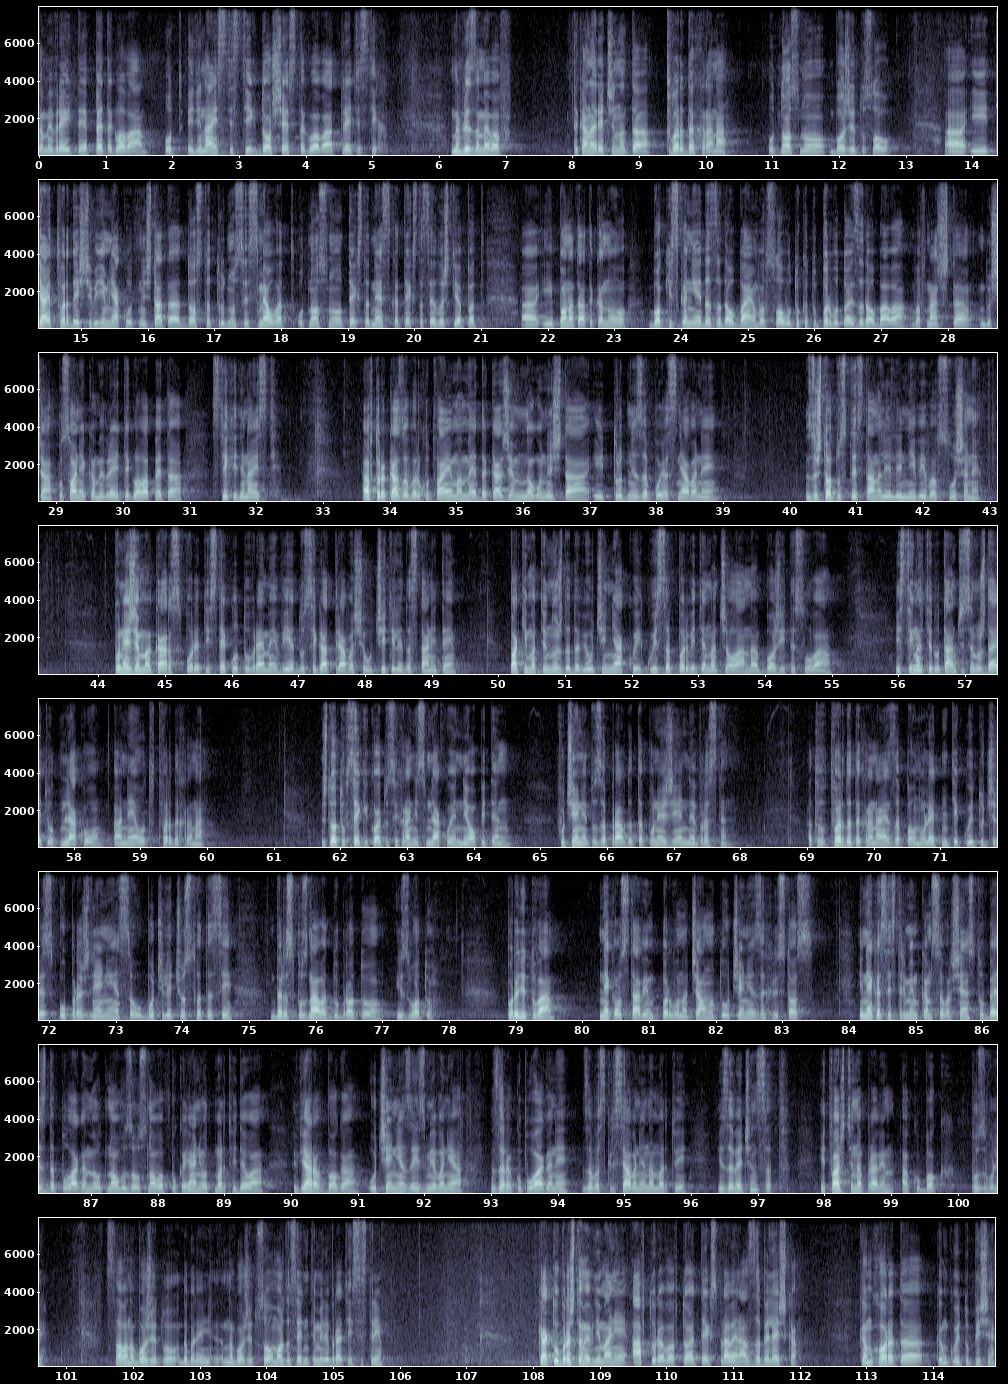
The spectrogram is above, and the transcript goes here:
към евреите, 5 глава, от 11 стих до 6 глава, 3 стих. Навлизаме в така наречената твърда храна относно Божието Слово. и тя е твърда и ще видим някои от нещата доста трудно се смелват относно текста днеска, текста следващия път и по-нататъка, но Бог иска ние да задълбаем в Словото, като първо Той задълбава в нашата душа. Послание към евреите, глава 5, стих 11. Автора казва, върху това имаме да кажем много неща и трудни за поясняване, защото сте станали лениви в слушане. Понеже макар според изтеклото време, вие до сега трябваше учители да станете – пак имате нужда да ви учи някой, кои са първите начала на Божиите слова и стигнахте до там, че се нуждаете от мляко, а не от твърда храна. Защото всеки, който се храни с мляко, е неопитен в учението за правдата, понеже е невръстен. А твърдата храна е за пълнолетните, които чрез упражнение са обучили чувствата си да разпознават доброто и злото. Поради това, Нека оставим първоначалното учение за Христос и нека се стремим към съвършенство, без да полагаме отново за основа покаяние от мъртви дела, вяра в Бога, учения за измивания, за ръкополагане, за възкресяване на мъртви и за вечен съд. И това ще направим, ако Бог позволи. Слава на Божието, да бъде на Божието Слово. Може да седнете, мили брати и сестри. Както обръщаме внимание, автора в този текст прави една забележка към хората, към които пише.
